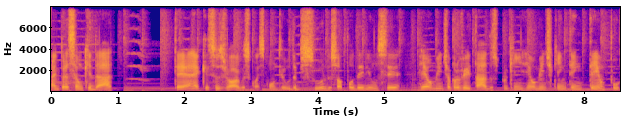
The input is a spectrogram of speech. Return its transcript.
A impressão que dá até é que esses jogos com esse conteúdo absurdo só poderiam ser realmente aproveitados por quem realmente quem tem tempo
